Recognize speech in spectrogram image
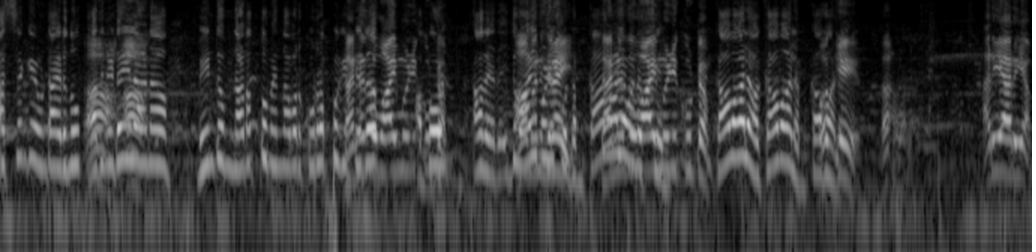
ആശങ്കയുണ്ടായിരുന്നു. അതിനിടയിലാണ് വീണ്ടും നടത്തുമെന്ന് അവർക്ക് ഉറപ്പ് കിട്ടിയത്. അപ്പോൾ അതെ അതെ ഇത്. വായ്മൊഴിക്കൂട്ടം. കാവാലമാണ്. കാവാലം കാവാലം അറിയാം അറിയാം.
